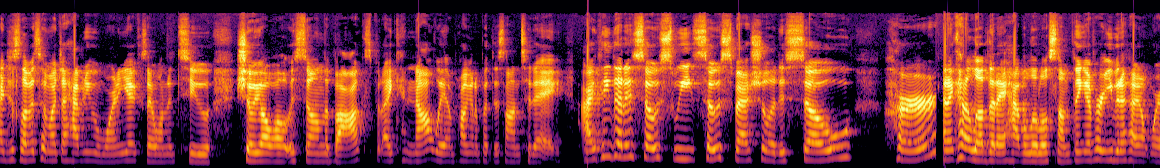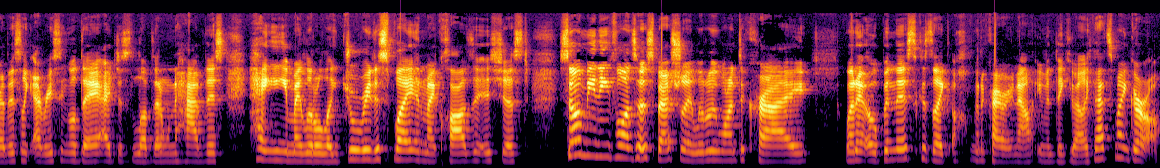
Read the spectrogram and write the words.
I just love it so much I haven't even worn it yet because I wanted to show y'all while it was still in the box, but I cannot wait. I'm probably going to put this on today. I think that is so sweet, so special. It is so her. And I kind of love that I have a little something of her, even if I don't wear this like every single day. I just love that I'm going to have this hanging in my little like jewelry display in my closet. It's just so meaningful and so special. I literally wanted to cry when I opened this because like, oh, I'm going to cry right now even thinking about it. Like, that's my girl.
